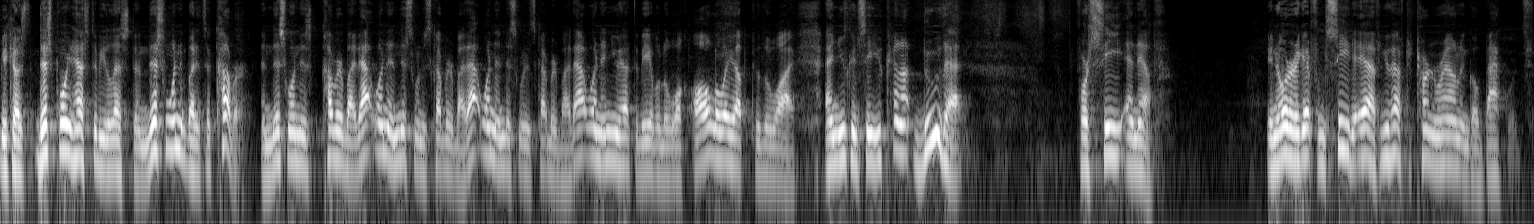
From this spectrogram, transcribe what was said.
Because this point has to be less than this one, but it's a cover. And this one is covered by that one, and this one is covered by that one, and this one is covered by that one, and you have to be able to walk all the way up to the Y. And you can see you cannot do that for C and F. In order to get from C to F, you have to turn around and go backwards.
